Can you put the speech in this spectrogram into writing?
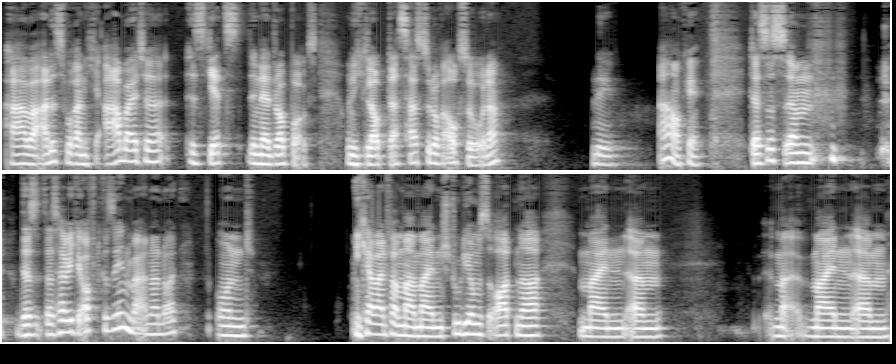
aber alles, woran ich arbeite, ist jetzt in der Dropbox. Und ich glaube, das hast du doch auch so, oder? Nee. Ah, okay. Das ist, ähm, das, das habe ich oft gesehen bei anderen Leuten. Und ich habe einfach mal meinen Studiumsordner, mein, ähm, mein ähm,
